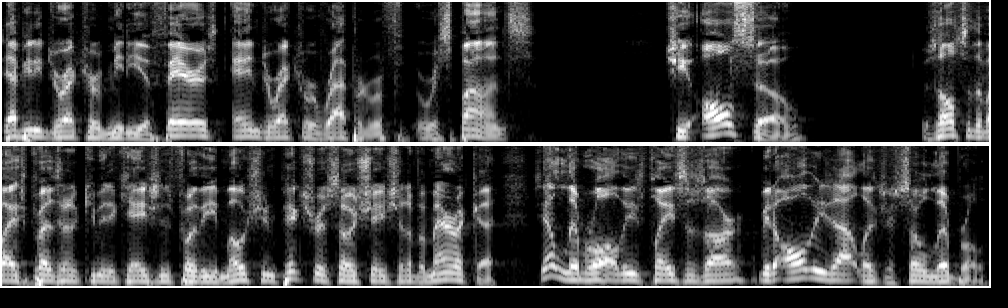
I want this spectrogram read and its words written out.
Deputy Director of Media Affairs, and Director of Rapid Re- Response. She also was also the Vice President of Communications for the Motion Picture Association of America. See how liberal all these places are? I mean, all these outlets are so liberal.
